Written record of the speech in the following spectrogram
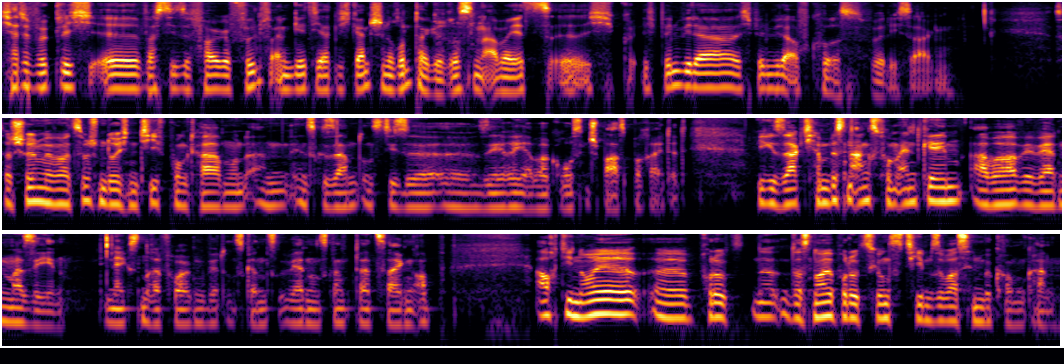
ich hatte wirklich, äh, was diese Folge 5 angeht, die hat mich ganz schön runtergerissen, aber jetzt, äh, ich, ich bin wieder, ich bin wieder auf Kurs, würde ich sagen. Es war schön, wenn wir zwischendurch einen Tiefpunkt haben und an, insgesamt uns diese äh, Serie aber großen Spaß bereitet. Wie gesagt, ich habe ein bisschen Angst vom Endgame, aber wir werden mal sehen. Die nächsten drei Folgen wird uns ganz, werden uns ganz klar zeigen, ob auch die neue, äh, ne, das neue Produktionsteam sowas hinbekommen kann.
